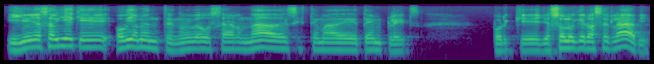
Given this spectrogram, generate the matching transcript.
y yo ya sabía que obviamente no iba a usar nada del sistema de templates, porque yo solo quiero hacer la API.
